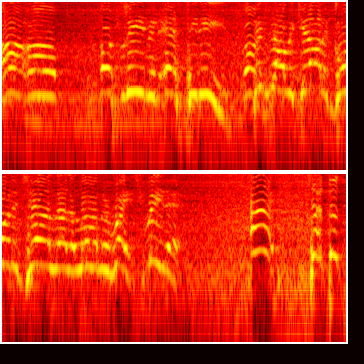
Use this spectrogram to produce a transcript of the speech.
uh, um, us leading in STDs. Right. This is how we get out of going to jail at alarming rates. Read that. Acts chapter 3,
